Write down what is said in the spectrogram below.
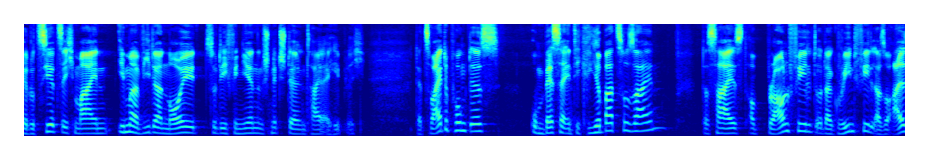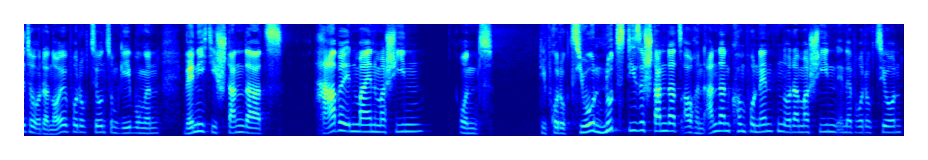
reduziert sich mein immer wieder neu zu definierenden Schnittstellenteil erheblich. Der zweite Punkt ist, um besser integrierbar zu sein, das heißt, ob Brownfield oder Greenfield, also alte oder neue Produktionsumgebungen, wenn ich die Standards habe in meinen Maschinen und die Produktion nutzt diese Standards auch in anderen Komponenten oder Maschinen in der Produktion,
